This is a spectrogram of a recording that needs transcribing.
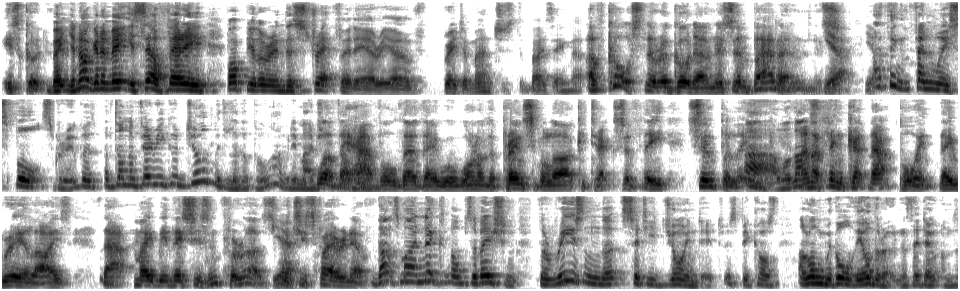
is good. But you're not going to make yourself very popular in the Stretford area of Greater Manchester by saying that. Of course, there are good owners and bad owners. Yeah. yeah. I think Fenway Sports Group have done a very good job with Liverpool, I would imagine. Well, they have, although they were one of the principal architects of the Super League. Ah, well, that's... And I think at that point they realised that maybe this isn't for us, yeah. which is fair enough. That's my next observation. The reason that City joined it is because, along with all the other owners, they don't under-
